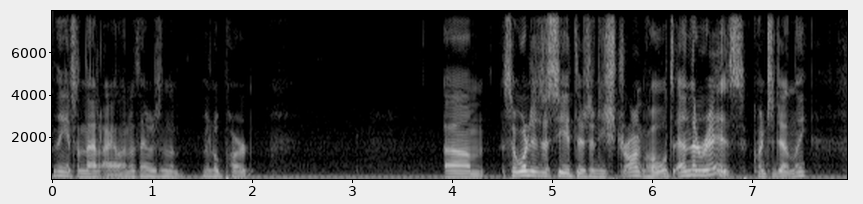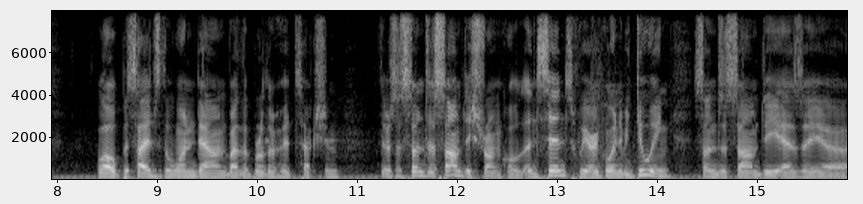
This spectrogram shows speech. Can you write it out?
I think it's on that island. I think it was in the middle part. Um, so I wanted to see if there's any strongholds, and there is, coincidentally. Well, besides the one down by the Brotherhood section, there's a Sons of Samedi stronghold. And since we are going to be doing Sons of Samedi as a, uh,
